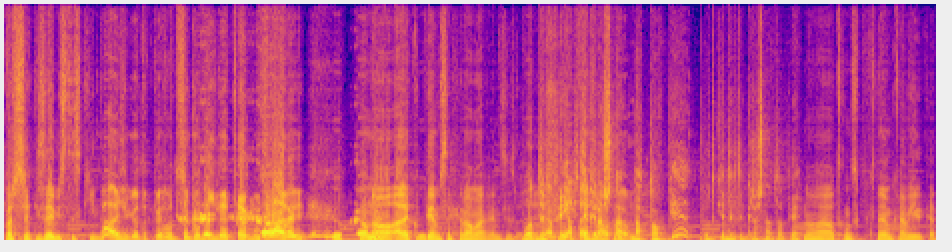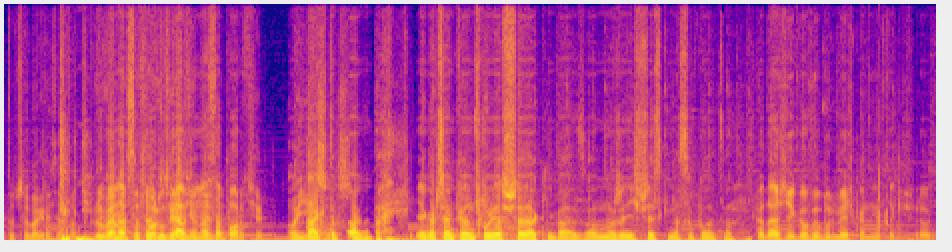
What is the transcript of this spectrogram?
Patrzcie jaki zajebisty skin. Masz go dopiero co godzinę temu, stary. No, ale kupiłem se chromę, więc jest... What the freak, ty grasz na, na topie? Od kiedy ty grasz na topie? No, a odkąd spiknąłem Kamilkę, to trzeba grać na to. Próbowałem na początku grał nią na saporcie. O Jezus. Tak, to prawda. Jego champion pool jest szeroki bardzo, on może iść wszystkim na supporta. Szkoda, że jego wybór mieszkań nie jest taki szeroki.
